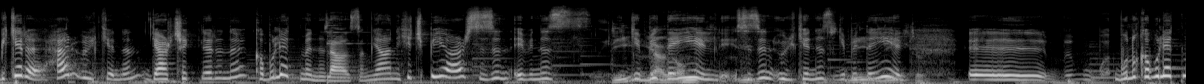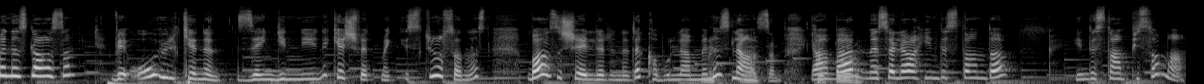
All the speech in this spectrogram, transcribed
bir kere her ülkenin gerçeklerini kabul etmeniz lazım. Yani hiçbir yer sizin eviniz Değil, gibi yani değil, sizin ülkeniz gibi Değil, değil. değil. Ee, bunu kabul etmeniz lazım ve o ülkenin zenginliğini keşfetmek istiyorsanız bazı şeylerini de kabullenmeniz Evet, lazım. Yani çok ben doğru. mesela Hindistan'da Hindistan pis ama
